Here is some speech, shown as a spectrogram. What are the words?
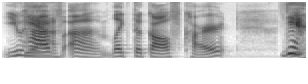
You Yeah. have um like the golf cart. yeah.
